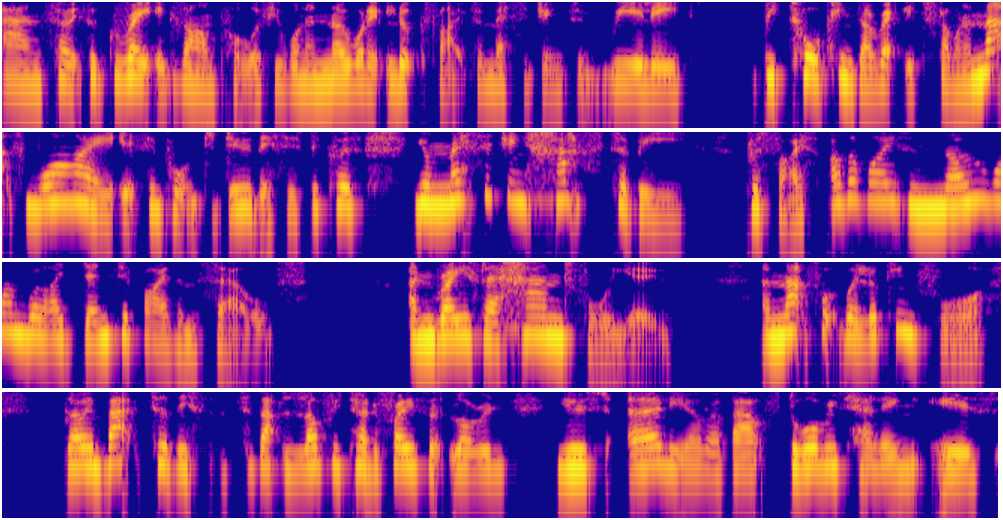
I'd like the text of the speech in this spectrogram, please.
And so it's a great example if you want to know what it looks like for messaging to really be talking directly to someone. And that's why it's important to do this is because your messaging has to be precise. Otherwise, no one will identify themselves and raise their hand for you. And that's what we're looking for. Going back to this, to that lovely turn of phrase that Lauren used earlier about storytelling is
